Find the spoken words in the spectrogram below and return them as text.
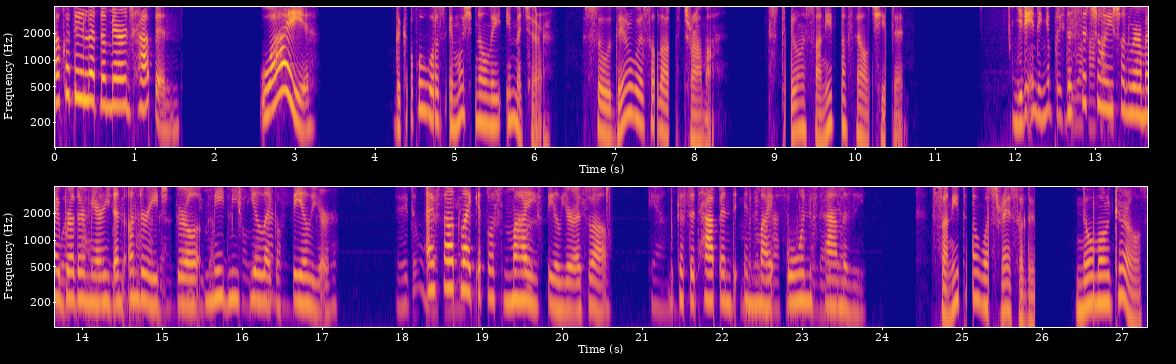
How could they let the marriage happen? Why? The couple was emotionally immature, so there was a lot of drama. Still, Sanita felt cheated. Jadi intinya The situation where my brother married an underage girl made me feel like a failure. I felt like it was my failure as well because it happened in my own family. Sanita was resolute. No more girls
